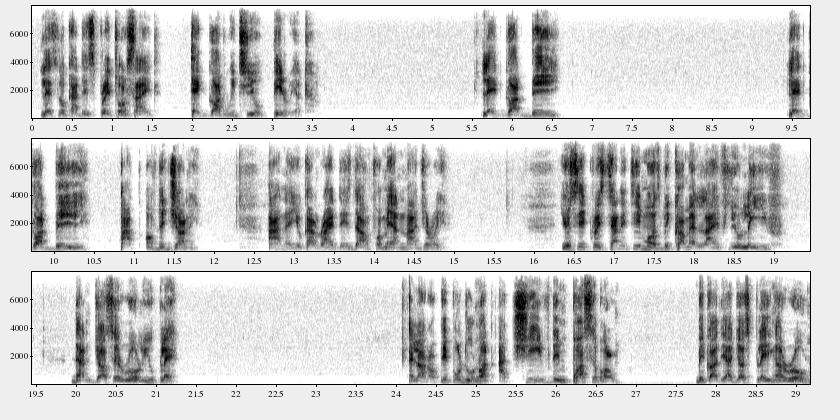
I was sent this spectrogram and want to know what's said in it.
Let's look at the spiritual side. Take God with you, period. Let God be let God be part of the journey. Anna, you can write this down for me and Marjorie. You see, Christianity must become a life you live than just a role you play. A lot of people do not achieve the impossible because they are just playing a role.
